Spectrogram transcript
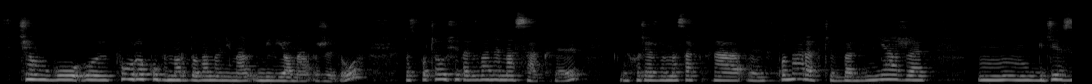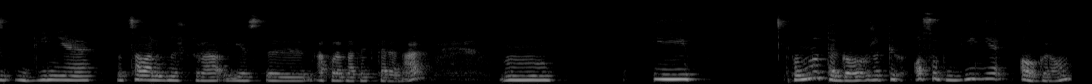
W ciągu y, pół roku wymordowano niemal miliona Żydów. Rozpoczęły się tak zwane masakry, chociażby masakra y, w Ponarach czy w Babim Jarze, mm, gdzie zginie cała ludność, która jest akurat na tych terenach. Mm, I Pomimo tego, że tych osób ginie ogrom,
